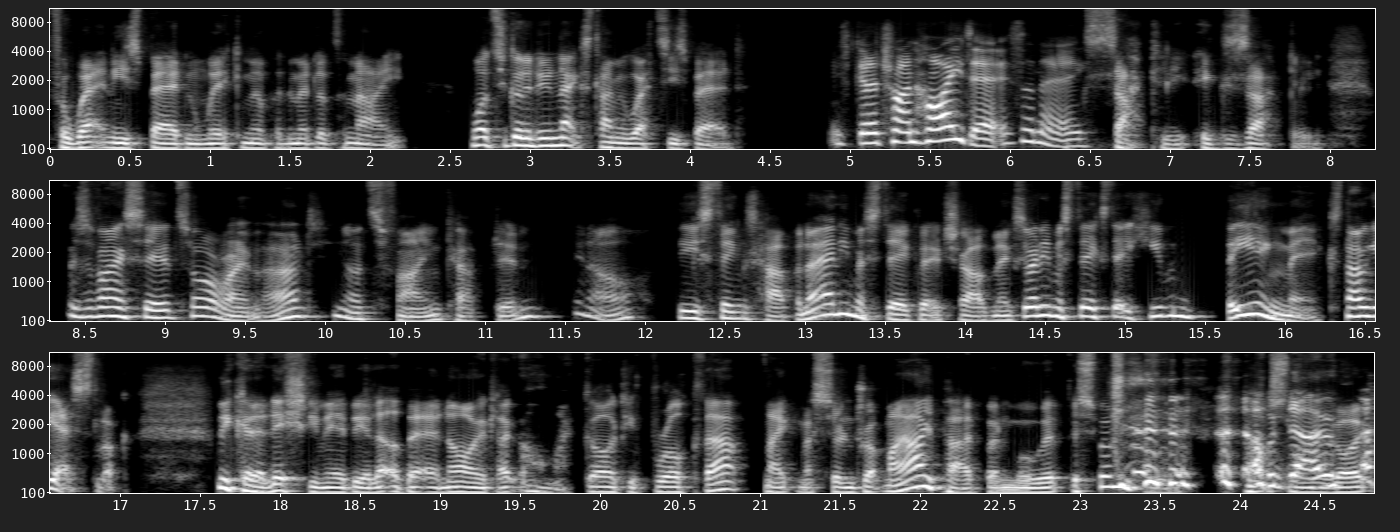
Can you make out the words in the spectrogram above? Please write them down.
for wetting his bed and waking me up in the middle of the night, what's he going to do next time he wets his bed? He's going to try and hide it, isn't he? Exactly, exactly. Whereas if I say it's all right, lad, you know, it's fine, Captain, you know, these things happen. Any mistake that a child makes, or any mistakes that a human being makes. Now, yes, look, we could initially maybe a little bit annoyed, like, oh my God, you broke that. Like my son dropped my iPad when we were at the swimming pool. oh, no.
